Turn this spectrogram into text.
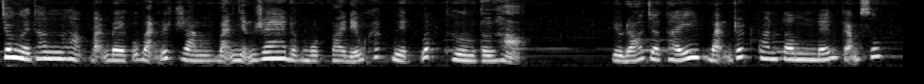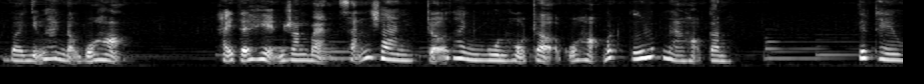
Cho người thân hoặc bạn bè của bạn biết rằng bạn nhận ra được một vài điểm khác biệt bất thường từ họ. Điều đó cho thấy bạn rất quan tâm đến cảm xúc và những hành động của họ. Hãy thể hiện rằng bạn sẵn sàng trở thành nguồn hỗ trợ của họ bất cứ lúc nào họ cần. Tiếp theo,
